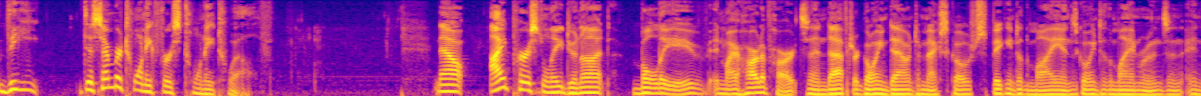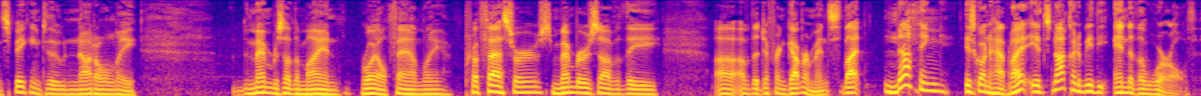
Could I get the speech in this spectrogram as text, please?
the December twenty first, twenty twelve now, I personally do not believe in my heart of hearts, and after going down to Mexico, speaking to the Mayans, going to the Mayan ruins, and, and speaking to not only the members of the Mayan royal family, professors, members of the uh, of the different governments, that nothing is going to happen. It's not going to be the end of the world.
